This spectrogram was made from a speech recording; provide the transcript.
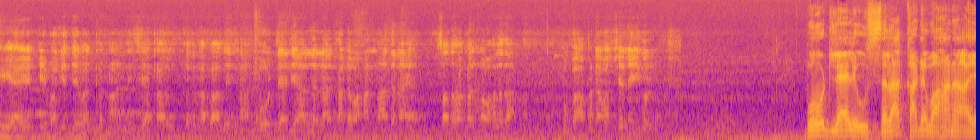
ඒ අය ඒ වගේ දේවල් කරනවා නිසියාකාර උත්තර ලබා දෙන්න. බෝඩ් ඇඩි අල්ලලා කඩ වහන්න හදන අය සදාකල්ම වහලා දාන්න. මොකද අපට අවශ්‍ය නැහැ ඒගොල්ලෝ. බෝඩ් ලෑලි උස්සලා කඩ වහන අය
